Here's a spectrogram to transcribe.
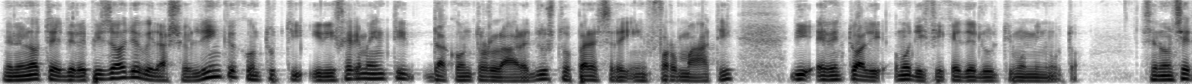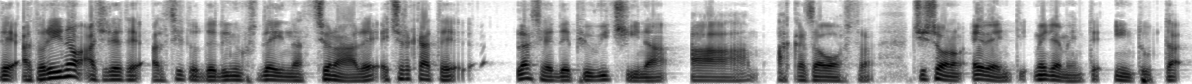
Nelle note dell'episodio vi lascio il link con tutti i riferimenti da controllare, giusto per essere informati di eventuali modifiche dell'ultimo minuto. Se non siete a Torino, accedete al sito del Linux Day nazionale e cercate la sede più vicina a, a casa vostra. Ci sono eventi mediamente in tutta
